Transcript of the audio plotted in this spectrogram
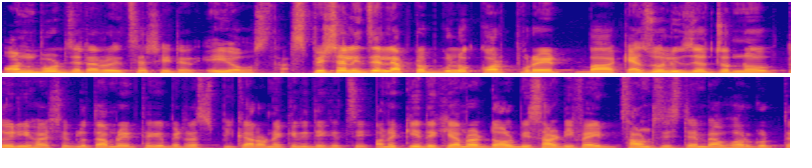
অনবোর্ড যেটা রয়েছে সেটার এই অবস্থা। স্পেশালি যে ল্যাপটপগুলো কর্পোরেট বা ক্যাজুয়াল ইউজের জন্য তৈরি হয়, সেগুলোতে আমরা এর থেকে বেটার স্পিকার অনেকেরই দেখেছি। অনেকেই দেখি আমরা ডলবি সার্টিফাইড সাউন্ড সিস্টেম ব্যবহার করতে।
